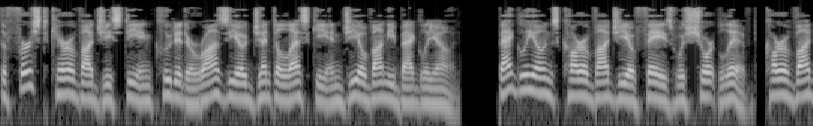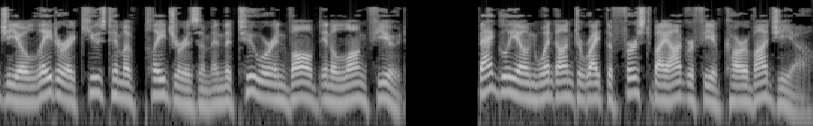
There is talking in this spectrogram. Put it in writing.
The first Caravaggisti included Orazio Gentileschi and Giovanni Baglione. Baglione's Caravaggio phase was short-lived, Caravaggio later accused him of plagiarism and the two were involved in a long feud. Baglione went on to write the first biography of Caravaggio.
